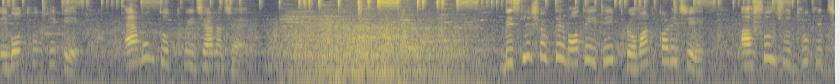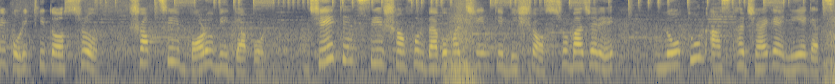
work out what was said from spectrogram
নিবন্ধন থেকে এমন তথ্যই জানা যায়। বিশ্লেষকদের মতে এটাই প্রমাণ করে যে আসল যুদ্ধক্ষেত্রে পরীক্ষিত অস্ত্র সবচেয়ে বড় বিজ্ঞাপন। জে টেন্সি এর সফল ব্যবহার চীনকে বিশ্ব অস্ত্র বাজারে নতুন আস্থার জায়গায় নিয়ে গেছে।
